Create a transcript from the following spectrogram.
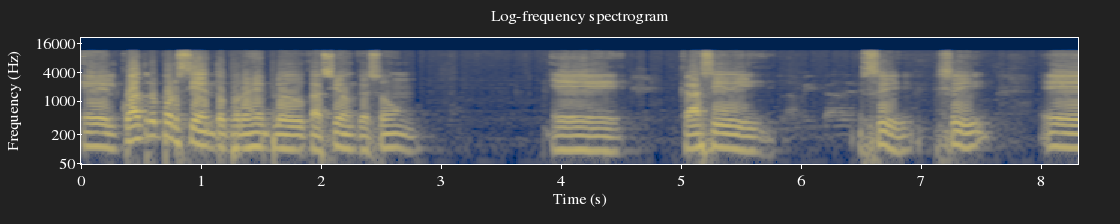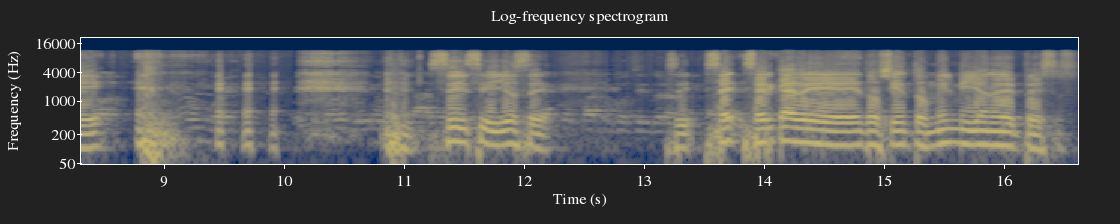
el 4%, por ejemplo, de educación, que son eh, casi... Sí, sí. Eh, sí, sí, yo sé. Cerca de 200 mil millones de pesos.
